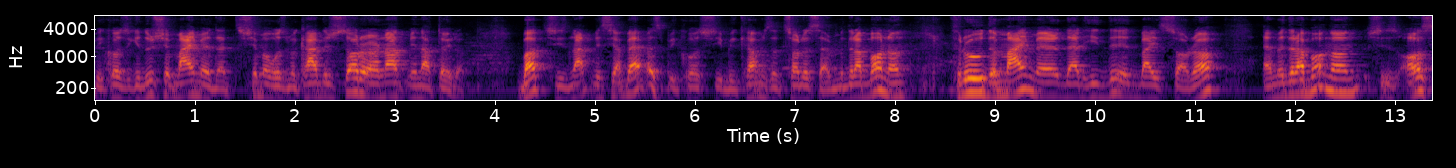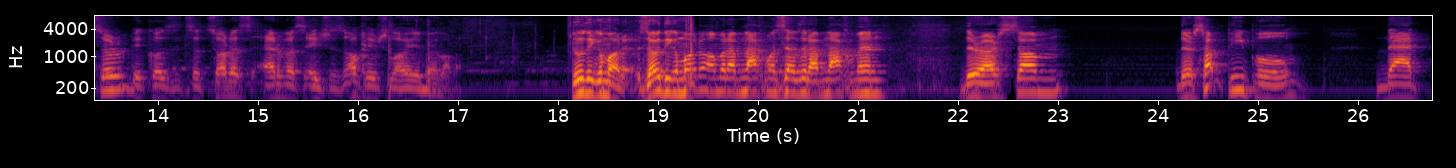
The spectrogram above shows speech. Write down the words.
because the Kedusha Maimer that Shimon was Mekadosh Sarah are not Minatoira. But she's not Misyabemes because she becomes a Tzoros Midrabonon through the Maimer that he did by Sora. And Midrabonon, she's also because it's a Tzoros Ervas Eishes Ochiv Shlohi Be'elamah. Do the Gemara. So the Gemara, Amar Rab Nachman says that Rab Nachman, there are some, there are some people that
